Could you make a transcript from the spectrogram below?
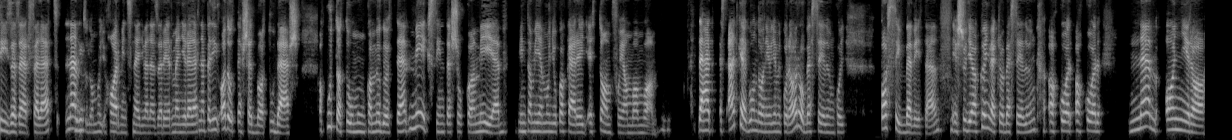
tízezer felett, nem Igen. tudom, hogy 30-40 ezerért mennyire lehetne, pedig adott esetben a tudás, a kutató munka mögötte még szinte sokkal mélyebb, mint amilyen mondjuk akár egy, egy tanfolyamban van. Tehát ezt át kell gondolni, hogy amikor arról beszélünk, hogy passzív bevétel, és ugye a könyvekről beszélünk, akkor, akkor nem annyira,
